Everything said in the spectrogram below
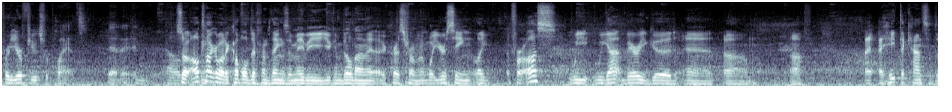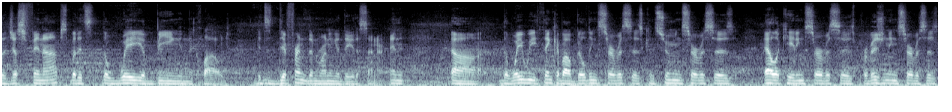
for your future plans? And, and, uh, So I I'll mean, talk about a couple of different things, and maybe you can build on it, uh, Chris, from what you're seeing. Like for us, we we got very good at. Um, uh, I, I hate the concept of just FinOps, but it's the way of being in the cloud. It's different than running a data center, and uh, the way we think about building services, consuming services, allocating services, provisioning services,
